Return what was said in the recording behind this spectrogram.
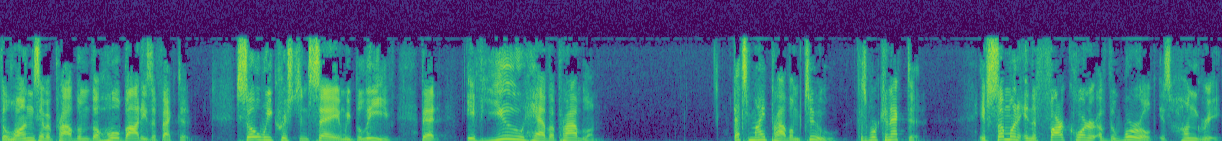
The lungs have a problem, the whole body's affected. So we Christians say and we believe that if you have a problem, that's my problem too, because we're connected. If someone in the far corner of the world is hungry,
